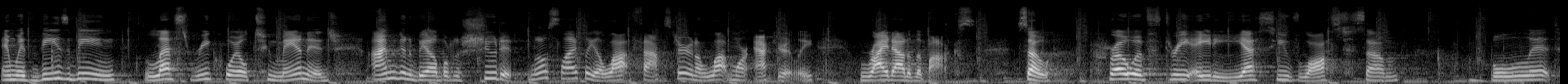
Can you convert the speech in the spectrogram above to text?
And with these being less recoil to manage, I'm gonna be able to shoot it most likely a lot faster and a lot more accurately right out of the box. So pro of 380, yes, you've lost some bullet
